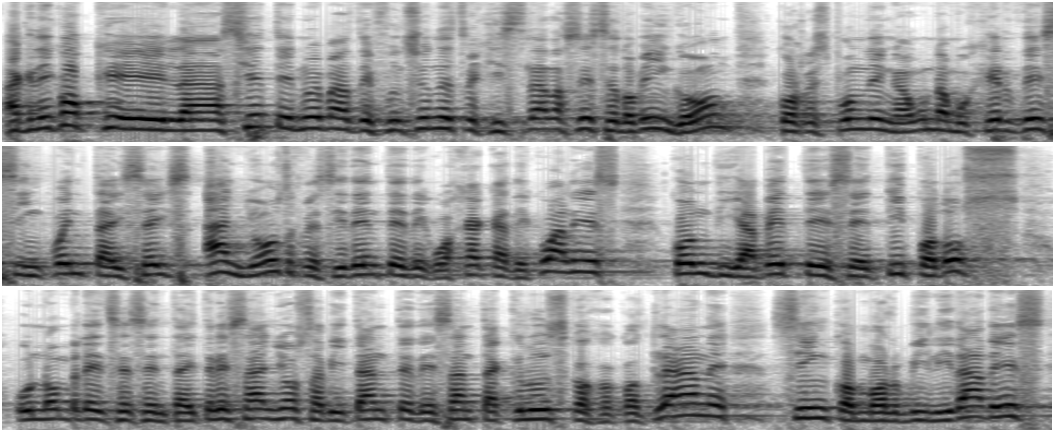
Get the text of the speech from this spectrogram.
Agregó que las siete nuevas defunciones registradas este domingo corresponden a una mujer de 56 años, residente de Oaxaca de Juárez, con diabetes eh, tipo 2, un hombre de 63 años, habitante de Santa Cruz, Cojocotlán, sin comorbilidades,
